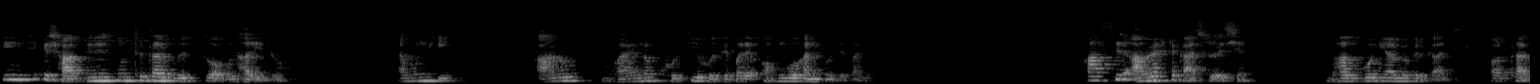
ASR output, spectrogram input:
তিন থেকে সাত দিনের মধ্যে তার মৃত্যু অবধারিত। এমনকি আরও ভয়ানক ক্ষতিও হতে পারে, অঙ্গহানি হতে পারে। কাস্যির আরও একটা কাজ রয়েছে, ভাগ্য নিয়ামকের কাজ। অর্থাৎ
